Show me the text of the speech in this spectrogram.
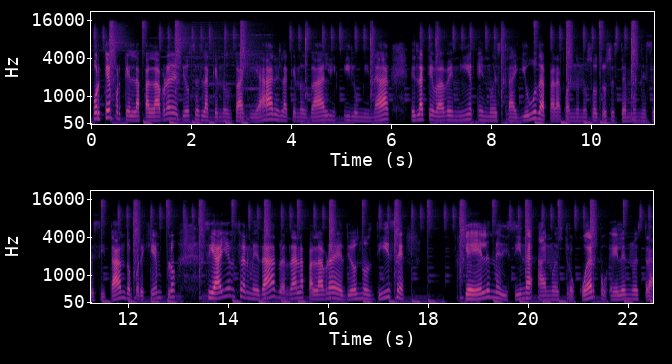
¿Por qué? Porque la palabra de Dios es la que nos va a guiar, es la que nos va a iluminar, es la que va a venir en nuestra ayuda para cuando nosotros estemos necesitando. Por ejemplo, si hay enfermedad, ¿verdad? La palabra de Dios nos dice que Él es medicina a nuestro cuerpo, Él es nuestra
